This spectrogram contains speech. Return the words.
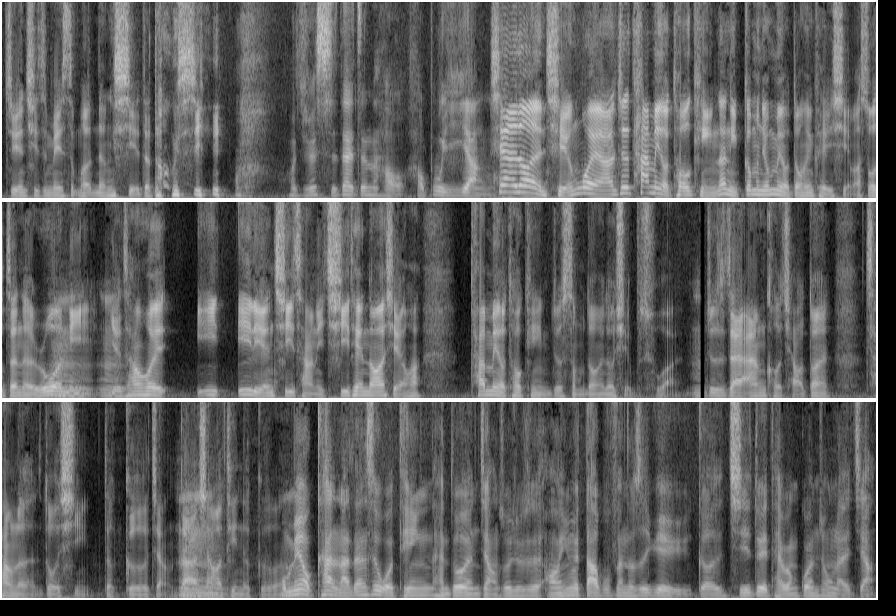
间其实没什么能写的东西。我觉得时代真的好好不一样哦。现在都很前卫啊，就是他没有 talking，那你根本就没有东西可以写嘛。说真的，如果你演唱会一一连七场，你七天都要写的话，他没有 talking，你就什么东西都写不出来。嗯、就是在安可桥段唱了很多新的歌，这样大家想要听的歌。我没有看啦，但是我听很多人讲说，就是哦，因为大部分都是粤语歌，其实对台湾观众来讲，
